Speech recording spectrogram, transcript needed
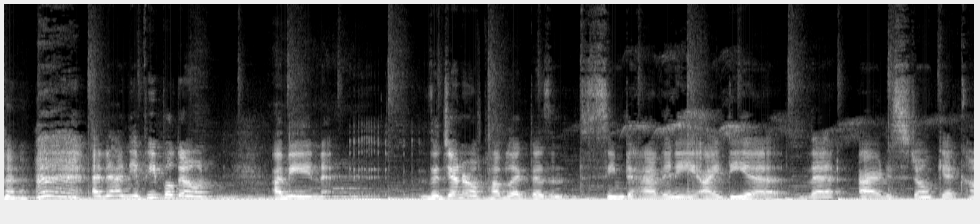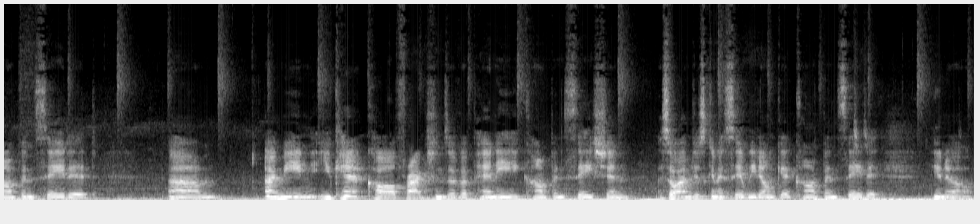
and, and people don't, I mean, the general public doesn't seem to have any idea that artists don't get compensated. Um, I mean, you can't call fractions of a penny compensation. So I'm just going to say we don't get compensated, you know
